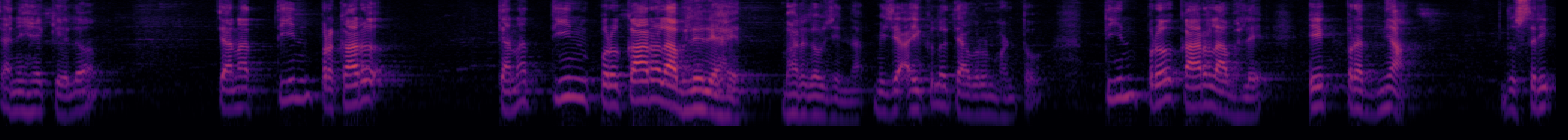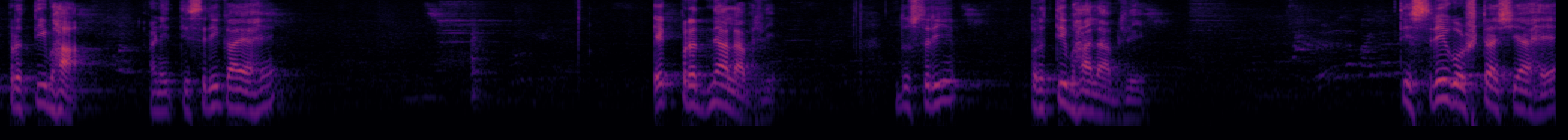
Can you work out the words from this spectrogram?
त्याने हे केलं. त्यांना तीन प्रकार त्यांना तीन प्रकार लाभलेले आहेत भार्गवजींना. मी जे ऐकलं त्यावरून म्हणतो. तीन प्रकार लाभले. एक प्रज्ञा दुसरी प्रतिभा आणि तिसरी काय आहे? एक प्रज्ञा लाभली. दुसरी प्रतिभा लाभली. तिसरी गोष्ट अशी आहे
